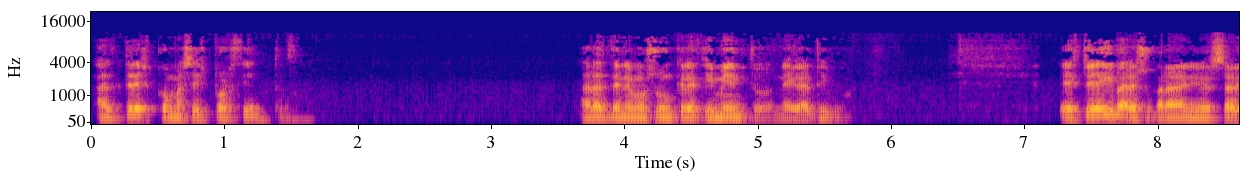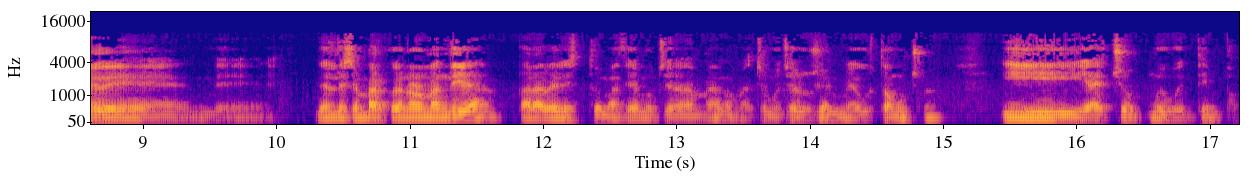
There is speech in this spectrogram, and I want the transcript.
al 3,6%. Ahora tenemos un crecimiento negativo. Estoy aquí para eso, para el aniversario de, del desembarco de Normandía, para ver esto. Me hacía mucha, me ha hecho mucha ilusión, me ha gustado mucho y ha hecho muy buen tiempo.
